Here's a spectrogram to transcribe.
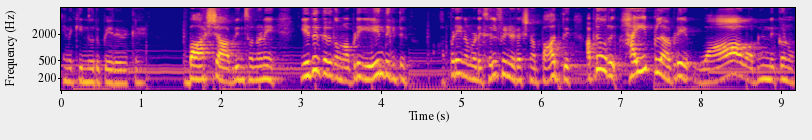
எனக்கு இன்னொரு பேர் இருக்கு. பாஷா அப்படின்னு சொன்னோன்னே எதிர்க்க அப்படியே ஏந்துக்கிட்டு அப்படியே நம்மளுடைய செல்ஃப் இன்ட்ரடக்ஷனை பார்த்து அப்படியே ஒரு ஹைப்பில் அப்படியே வா அப்படின்னு நிற்கணும்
